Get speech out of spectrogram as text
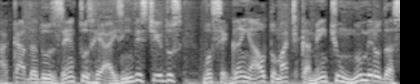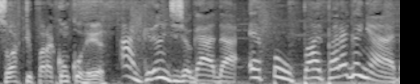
A cada 200 reais investidos, você ganha automaticamente um número da sorte para concorrer. A grande jogada é poupar para ganhar.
